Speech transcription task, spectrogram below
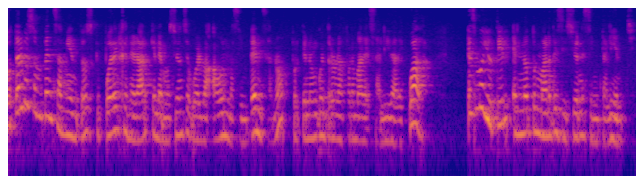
o tal vez son pensamientos que pueden generar que la emoción se vuelva aún más intensa, ¿no? Porque no encuentra una forma de salida adecuada. Es muy útil el no tomar decisiones en caliente.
